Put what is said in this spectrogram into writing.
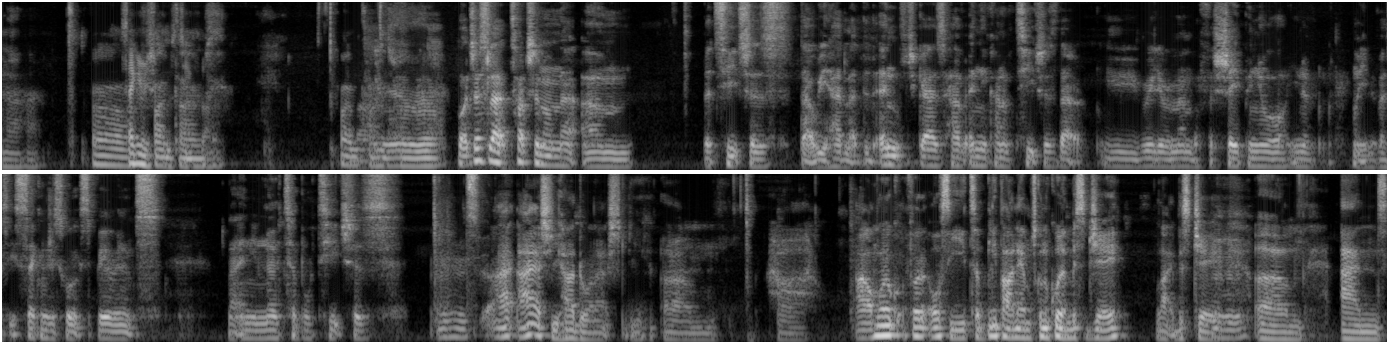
Nah. Oh, Secondary fun school's too times. Fun times. Yeah. But just like touching on that, um, the teachers that we had, like, did any did you guys have any kind of teachers that you really remember for shaping your, you know, not university, secondary school experience? Like any notable teachers? Mhm. I, I actually had one actually. Um, ah, I'm gonna for obviously to bleep out name. I'm just gonna call her Miss J, like Miss J. Mhm. Um, and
